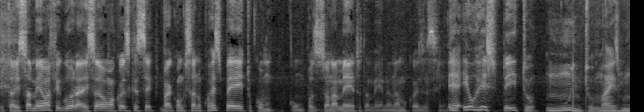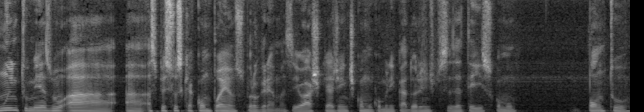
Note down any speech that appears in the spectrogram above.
Então isso também é uma figura, isso é uma coisa que você vai conquistando com respeito, com, com posicionamento também, não é uma coisa assim. É, eu respeito muito, mas muito mesmo a, a, as pessoas que acompanham os programas. Eu acho que a gente, como comunicador, a gente precisa ter isso como ponto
